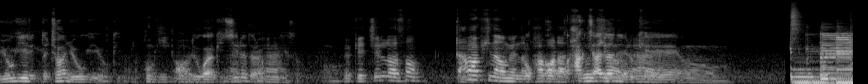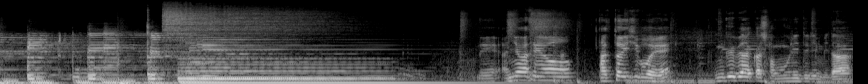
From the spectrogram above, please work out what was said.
여기 전 여기 여기 고기. 어, 어, 누가 이렇게 네, 찌르더라고 네. 계속 어. 이렇게 찔러서 까마피 나오면 은 봐봐라. 꽉 죽은 짜잖아 피가. 이렇게 네. 어. 네, 안녕하세요. 닥터 25의 응급의학과 전문의들입니다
